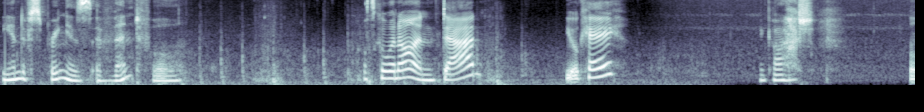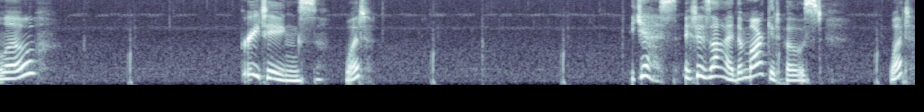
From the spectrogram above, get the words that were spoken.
The end of spring is eventful. What's going on? Dad? You okay? Oh my gosh. Hello? Greetings. What? Yes, it is I, the market host. What?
